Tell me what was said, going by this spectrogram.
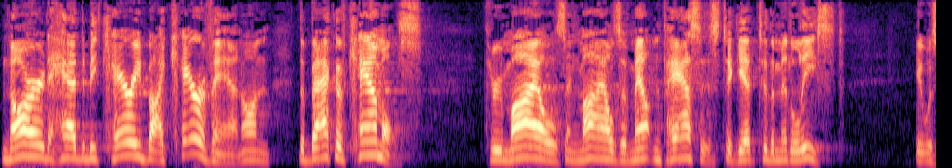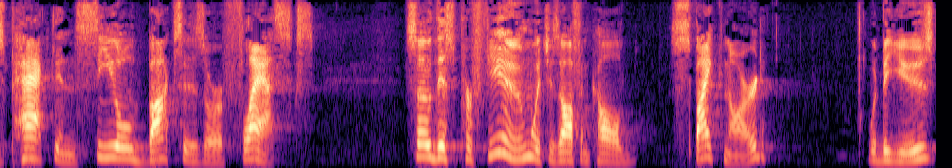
Nard had to be carried by caravan on the back of camels through miles and miles of mountain passes to get to the Middle East. It was packed in sealed boxes or flasks. So this perfume, which is often called spikenard, would be used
